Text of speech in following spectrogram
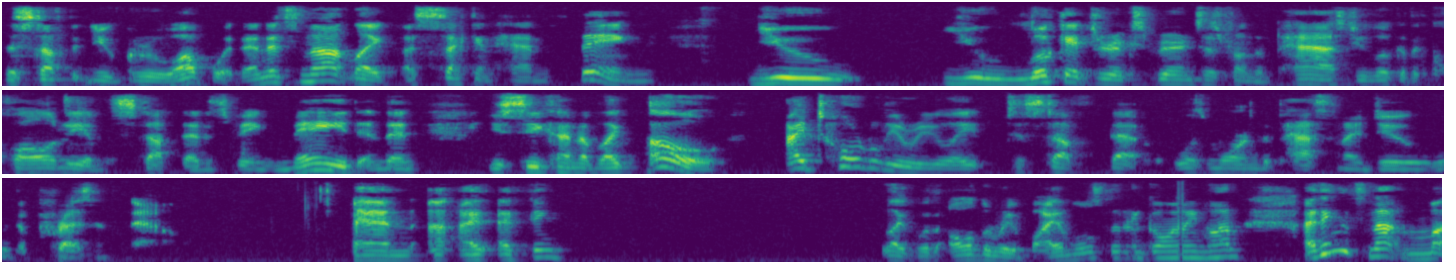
the stuff that you grew up with. And it's not like a secondhand thing. You you look at your experiences from the past, you look at the quality of the stuff that is being made, and then you see kind of like, oh, I totally relate to stuff that was more in the past than I do with the present now. And I, I think like with all the revivals that are going on, I think it's not mu-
